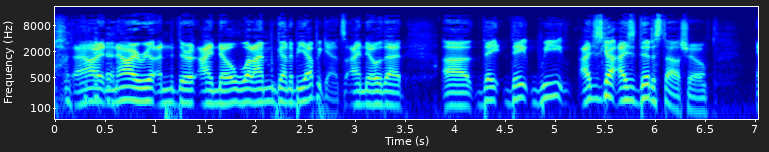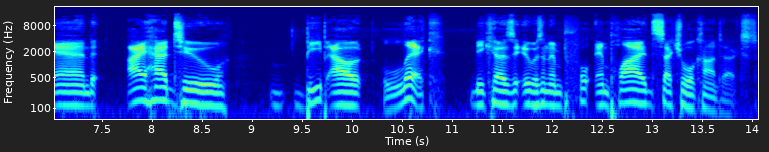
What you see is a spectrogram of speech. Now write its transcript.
now I now I I know what I'm going to be up against. I know that uh, they they we I just got I just did a style show, and I had to beep out lick because it was an impl- implied sexual context.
